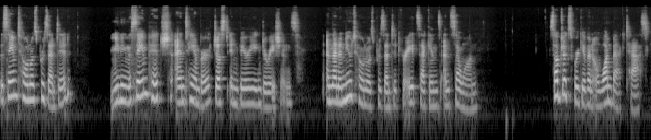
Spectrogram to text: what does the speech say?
the same tone was presented, meaning the same pitch and timbre, just in varying durations. And then a new tone was presented for 8 seconds, and so on. Subjects were given a one-back task,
